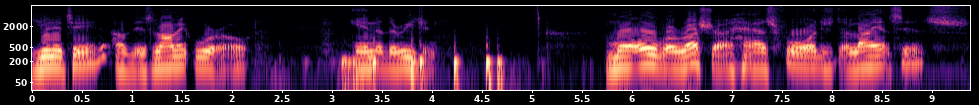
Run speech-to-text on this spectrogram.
unity of the Islamic world in the region. Moreover, Russia has forged alliances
